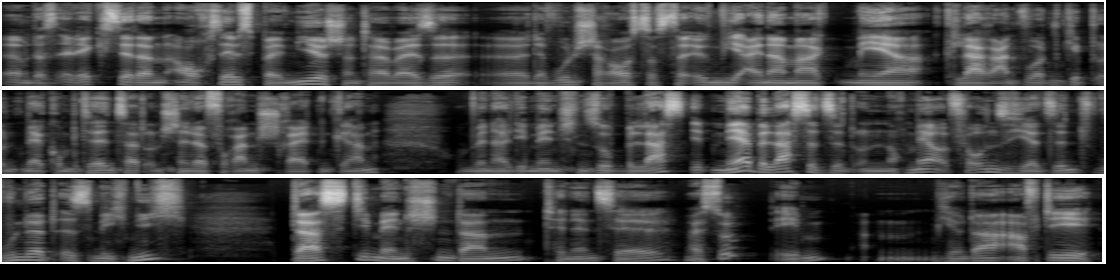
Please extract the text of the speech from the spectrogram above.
Ähm, das erwächst ja dann auch selbst bei mir schon teilweise äh, der Wunsch daraus, dass da irgendwie einer mal mehr klare Antworten gibt und mehr Kompetenz hat und schneller voranschreiten kann. Und wenn halt die Menschen so belast mehr belastet sind und noch mehr verunsichert sind, wundert es mich nicht, dass die Menschen dann tendenziell, weißt du, eben ähm, hier und da AfD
